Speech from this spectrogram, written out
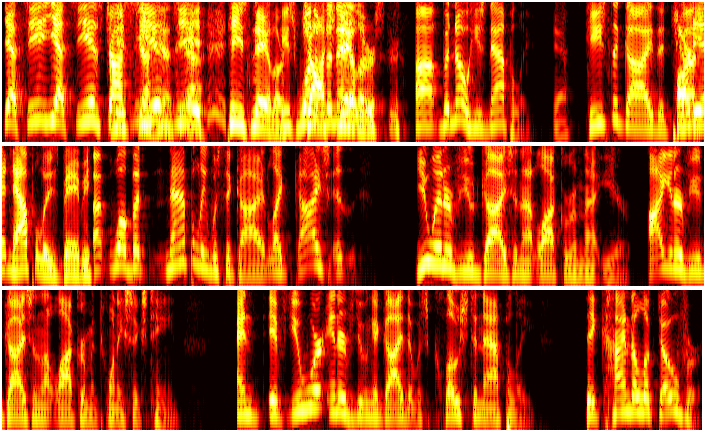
Yes, he yes he is Josh. He's- he yes, is yeah. he- he's Naylor. He's one Josh of the Naylors. Nailers. Uh, but no, he's Napoli. Yeah. He's the guy that Party just, at Napoli's, baby. Uh, well, but Napoli was the guy. Like guys, it, you interviewed guys in that locker room that year. I interviewed guys in that locker room in 2016. And if you were interviewing a guy that was close to Napoli, they kind of looked over.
